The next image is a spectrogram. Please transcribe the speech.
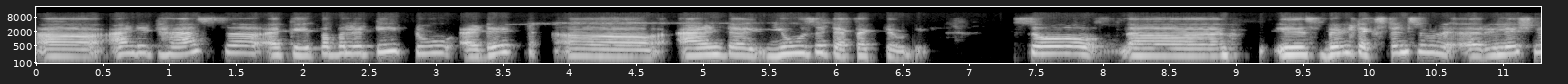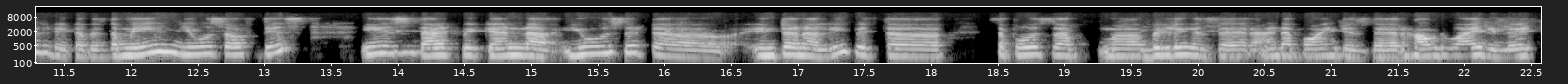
uh, and it has uh, a capability to edit uh, and use it effectively. So uh, is built extensive uh, relational database. The main use of this is that we can uh, use it uh, internally with, uh, suppose a building is there and a point is there. How do I relate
